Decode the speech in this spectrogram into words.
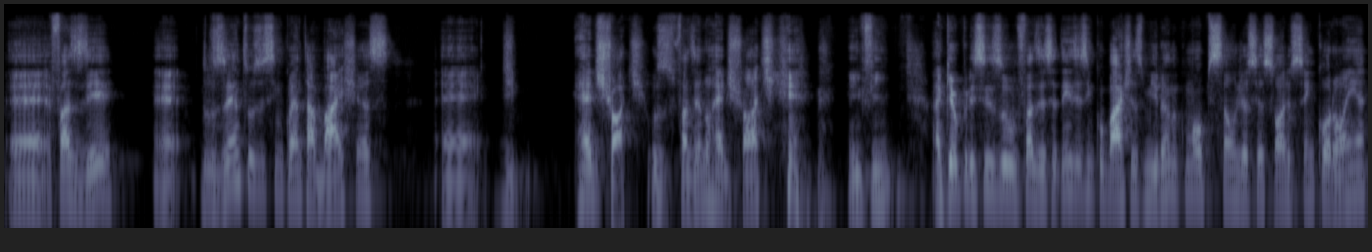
é, fazer é, 250 baixas é, de headshot, fazendo headshot, enfim. Aqui eu preciso fazer 75 baixas mirando com uma opção de acessórios sem coronha.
